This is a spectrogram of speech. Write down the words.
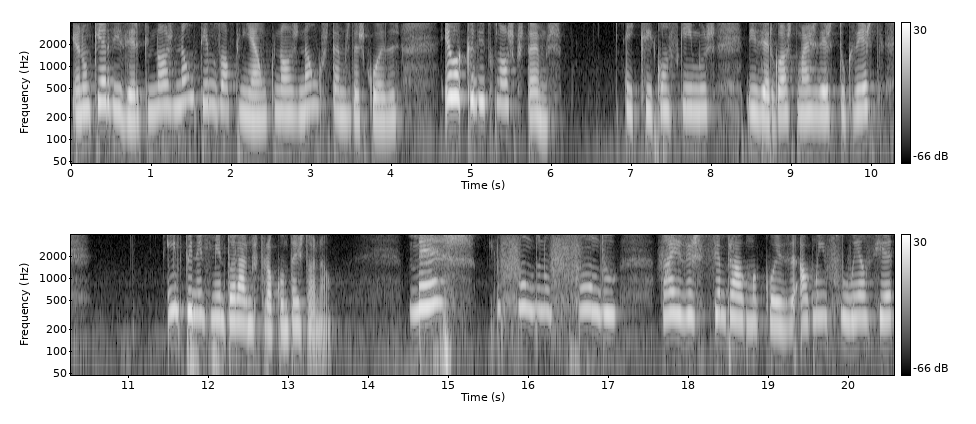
Eu não quero dizer que nós não temos opinião, que nós não gostamos das coisas. Eu acredito que nós gostamos e que conseguimos dizer gosto mais deste do que deste, independentemente de olharmos para o contexto ou não. Mas, no fundo, no fundo, vai haver sempre alguma coisa, alguma influência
